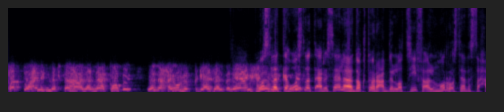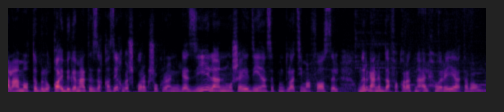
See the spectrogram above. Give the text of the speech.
قد تعالج نفسها على أنها كوفيد وده هيرهق جهازها المناعي وصلت وصلت رساله دكتور عبد اللطيف المر أستاذ الصحة العامة والطب الوقائي بجامعة الزقازيق. بشكرك شكرا جزيلا. مشاهدينا هسيبكم دلوقتي مع فاصل ونرجع نبدأ فقراتنا الحوارية. تابعونا.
